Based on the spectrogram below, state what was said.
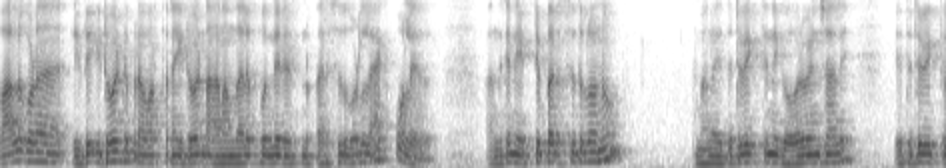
వాళ్ళు కూడా ఇది ఇటువంటి ప్రవర్తన ఇటువంటి ఆనందాలు పొందేటటువంటి పరిస్థితి కూడా లేకపోలేదు. అందుకని ఎట్టి పరిస్థితుల్లోనూ మనం ఎదుటి వ్యక్తిని గౌరవించాలి ఎదుటి వ్యక్తి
